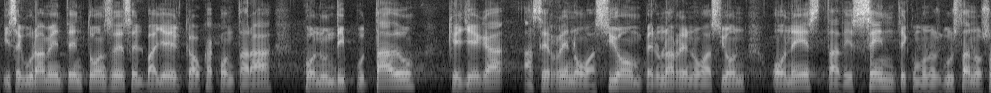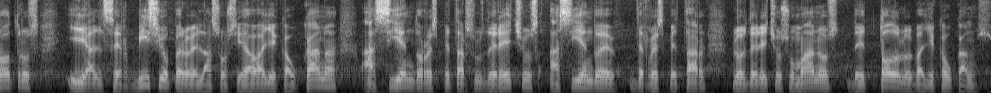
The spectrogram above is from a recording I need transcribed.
y seguramente entonces el Valle del Cauca contará con un diputado que llega a hacer renovación, pero una renovación honesta, decente, como nos gusta a nosotros, y al servicio, pero de la sociedad vallecaucana, haciendo respetar sus derechos, haciendo de, respetar los derechos humanos de todos los vallecaucanos.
